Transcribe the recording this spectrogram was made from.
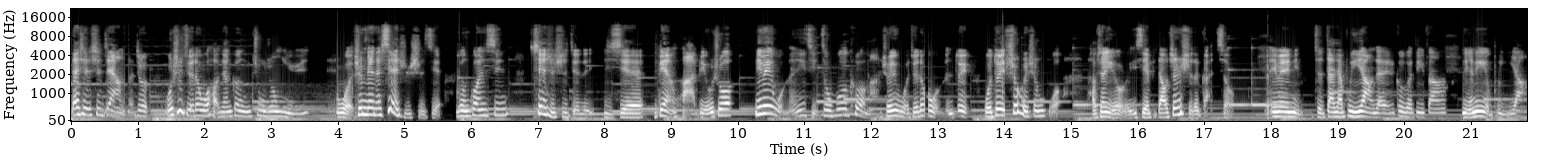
但是是这样的，就我是觉得我好像更注重于我身边的现实世界，更关心现实世界的一些变化，比如说。因为我们一起做播客嘛，所以我觉得我们对我对社会生活好像也有了一些比较真实的感受。因为你这大家不一样，在各个地方年龄也不一样，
